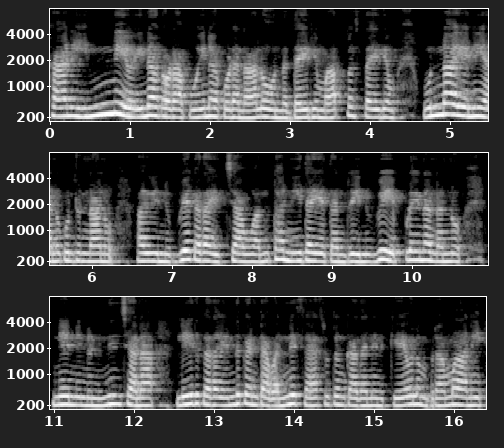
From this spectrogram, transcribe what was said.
కానీ ఇన్ని అయినా కూడా పోయినా కూడా నాలో ఉన్న ధైర్యం ఆత్మస్థైర్యం ఉన్నాయని అనుకుంటున్నాను. అవి నువ్వే కదా ఇచ్చావు. అంతా నీదయ్యే తండ్రి. నువ్వే ఎప్పుడైనా నన్ను నేను నిన్ను నిందించానా? లేదు కదా. ఎందుకంటే అవన్నీ శాశ్వతం కాదా? నేను కేవలం భ్రమ అని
